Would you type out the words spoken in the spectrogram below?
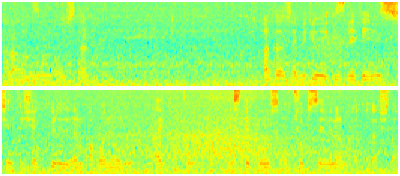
kanalımızın o yüzden Arkadaşlar videoyu izlediğiniz için teşekkür ederim. Abone olun, like atın, destek olursanız çok sevinirim arkadaşlar.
